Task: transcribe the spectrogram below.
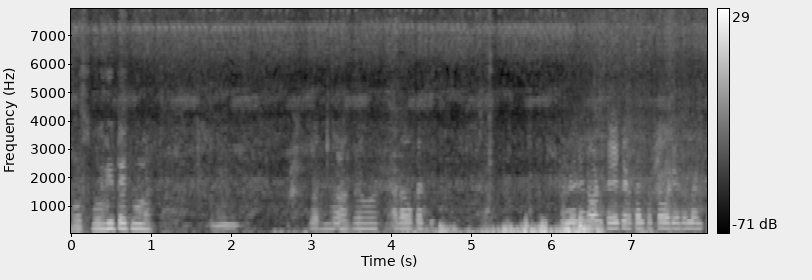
ಮಸ್ತ್ ನೋಡ. ಅದು ಅದ ಹೋಗತಿ ಮನೇಲಿ ನೋಡಿ ಕೈ ಕೆಡ್ಕಂತ ಹೊಡಿಯೋದಿಲ್ಲ ಅಂತ.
